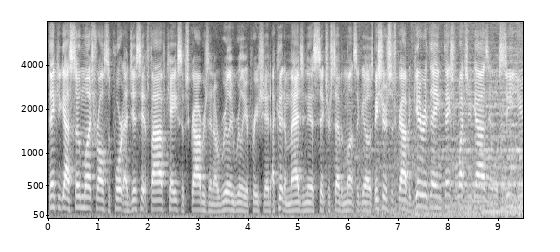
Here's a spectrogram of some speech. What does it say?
Thank you guys so much for all the support. I just hit 5K subscribers, and I really, really appreciate it. I couldn't imagine this six or seven months ago. Be sure to subscribe to get everything. Thanks for watching, guys, and we'll see you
